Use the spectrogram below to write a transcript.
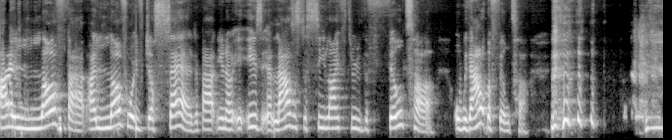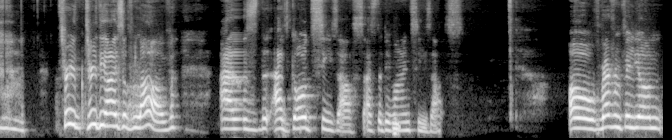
I love that. I love what you've just said about, you know, it is, it allows us to see life through the filter or without the filter. through through the eyes of love as the, as God sees us, as the divine sees us. Oh, Reverend Viljoen,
